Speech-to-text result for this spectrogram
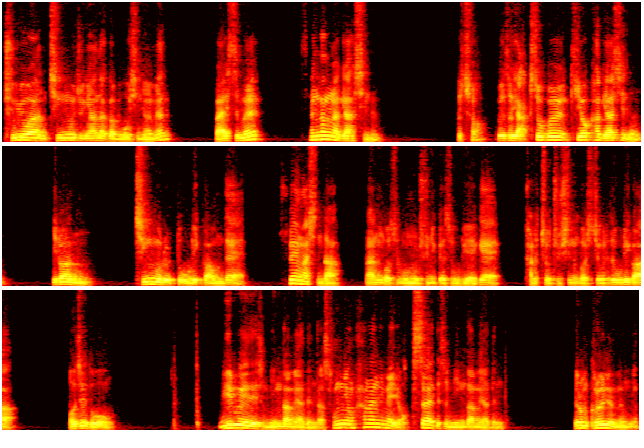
주요한 직무 중에 하나가 무엇이냐면 말씀을 생각나게 하시는 그렇죠? 그래서 약속을 기억하게 하시는 이런 직무를 또 우리 가운데 수행하신다라는 것을 오늘 주님께서 우리에게 가르쳐 주시는 것이죠. 그래서 우리가 어제도 위로에 대해서 민감해야 된다. 성령 하나님의 역사에 대해서 민감해야 된다. 여러분 그러려면요.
